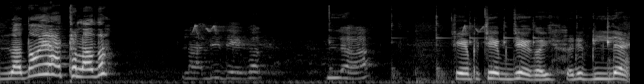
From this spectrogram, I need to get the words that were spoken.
ਲਾ ਦੋ ਇਹ ਹੱਥ ਲਾ ਦੋ। ਲਾਦੀ ਦੇਖ। ਲਾ। ਚੇਪ ਚੇਪ ਜੇਗਾ ਹੀ ਰਗੀਲਾ ਹੈ।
